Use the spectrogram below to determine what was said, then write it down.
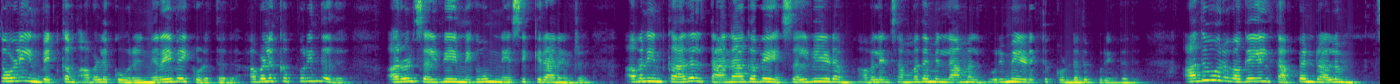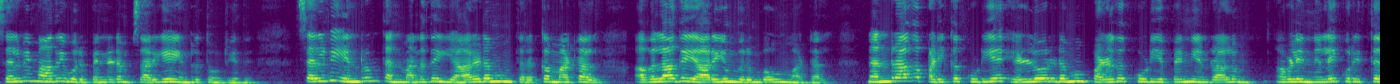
தோழியின் வெட்கம் அவளுக்கு ஒரு நிறைவை கொடுத்தது. அவளுக்கு புரிந்தது அருள் செல்வியை மிகவும் நேசிக்கிறான் என்று. அவனின் காதல் தானாகவே செல்வியிடம் அவளின் சம்மதமில்லாமல் உரிமை எடுத்துக்கொண்டது புரிந்தது. அது ஒரு வகையில் தப்பென்றாலும் செல்வி மாதிரி ஒரு பெண்ணிடம் சரியே என்று தோன்றியது. செல்வி என்றும் தன் மனதை யாரிடமும் திறக்க மாட்டாள் அவளாக யாரையும் விரும்பவும் மாட்டாள். நன்றாக படிக்கக்கூடிய எல்லோரிடமும் பழகக்கூடிய பெண் என்றாலும் அவளின் நிலை குறித்து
